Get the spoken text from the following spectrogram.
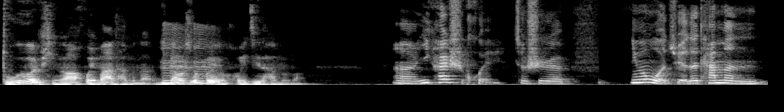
读恶评啊，回骂他们的，你当时会回击他们吗？嗯，一开始会，就是。因为我觉得他们，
